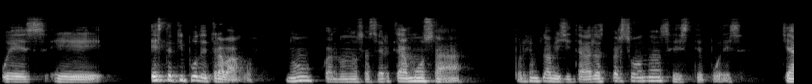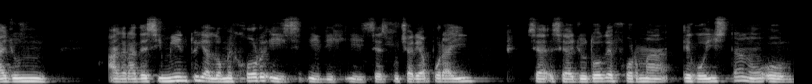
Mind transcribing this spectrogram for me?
pues eh, este tipo de trabajo, ¿no? Cuando nos acercamos a, por ejemplo, a visitar a las personas, este, pues ya hay un agradecimiento y a lo mejor, y, se escucharía por ahí, se, se, ayudó de forma egoísta, ¿no? O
